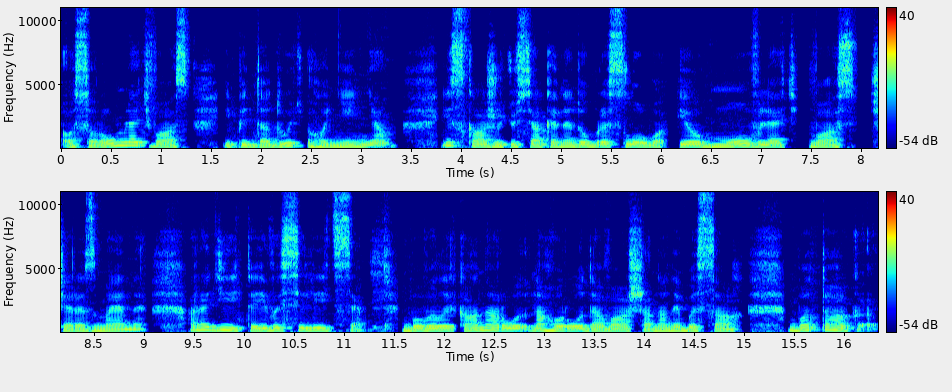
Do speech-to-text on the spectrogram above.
осоромлять вас і піддадуть гонінням, і скажуть усяке недобре слово, і обмовлять вас через мене. Радійте і веселіться, бо велика нагорода ваша на небесах, бо так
